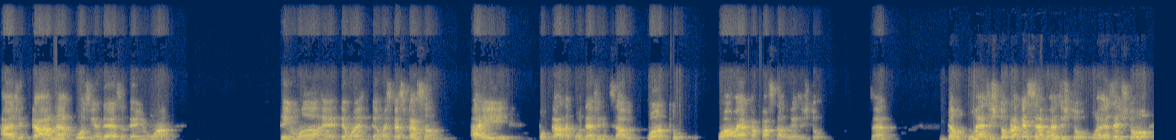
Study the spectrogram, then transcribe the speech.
a gente, cada cozinha dessa tem uma tem uma, é, tem uma, tem uma especificação. Aí, por cada cor dessa, a gente sabe quanto, qual é a capacidade do resistor. Certo? Então, o resistor, para que serve o resistor? O resistor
